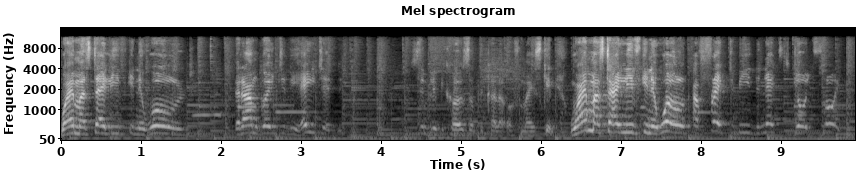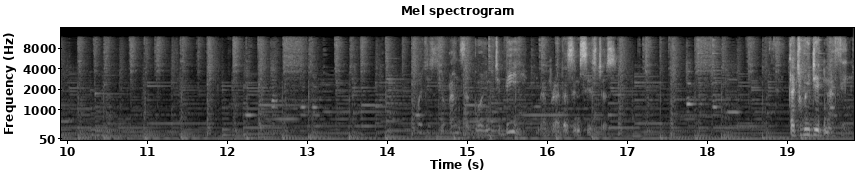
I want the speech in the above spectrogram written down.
Why must I live in a world that I'm going to be hated simply because of the color of my skin? Why must I live in a world afraid to be the next George Floyd? What is your answer going to be, my brothers and sisters? That we did nothing.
